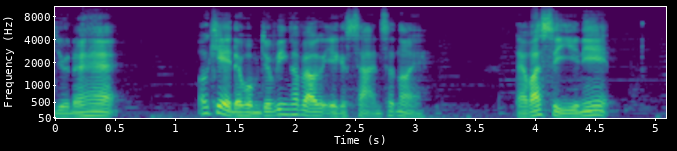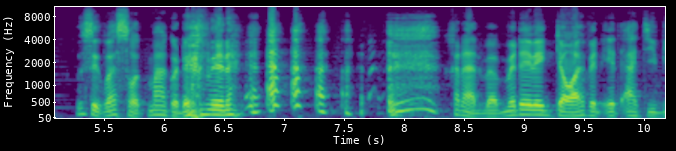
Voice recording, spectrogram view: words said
อยู่นะฮะ โอเค เดี๋ยวผมจะวิ่งเข้าไปเอาเอกสารซะหน่อย แต่ว่าสีนี่รู้สึกว่าสดมากกว่าเดิมเลยนะ ขนาดแบบไม่ได้เร่งจอให้เป็น sRGB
